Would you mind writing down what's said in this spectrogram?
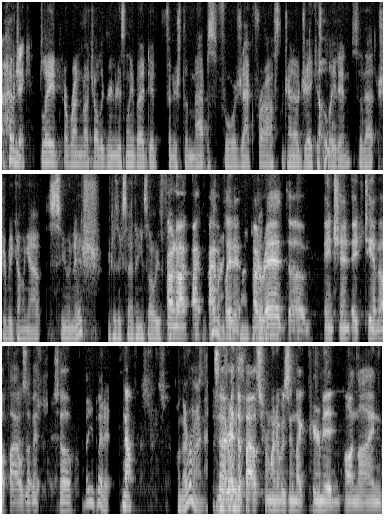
I haven't Jake. played or run much Delta Green recently, but I did finish the maps for Jack Frost, which I know Jake has Oh. played in. So that should be coming out soonish, which is exciting. It's always fun. Oh fun. no, I, I, I haven't played it. I read the ancient HTML files of it. So I thought you played it. no, Well, never mind. So no, I it's read the files from when it was in like Pyramid Online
